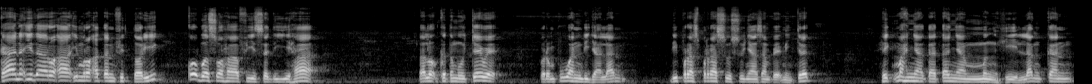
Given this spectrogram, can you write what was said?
kana idza ra'a imra'atan fit tariq fi sadiha kalau ketemu cewek perempuan di jalan diperas-peras susunya sampai mincret hikmahnya katanya menghilangkan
